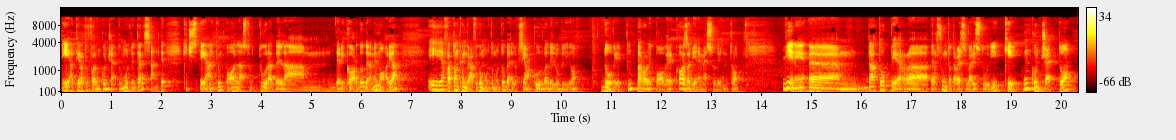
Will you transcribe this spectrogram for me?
e ha tirato fuori un concetto molto interessante che ci spiega anche un po' la struttura della, del ricordo, della memoria e ha fatto anche un grafico molto molto bello che si chiama curva dell'oblio dove in parole povere cosa viene messo dentro? Viene ehm, dato per, per, assunto attraverso i vari studi che un concetto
